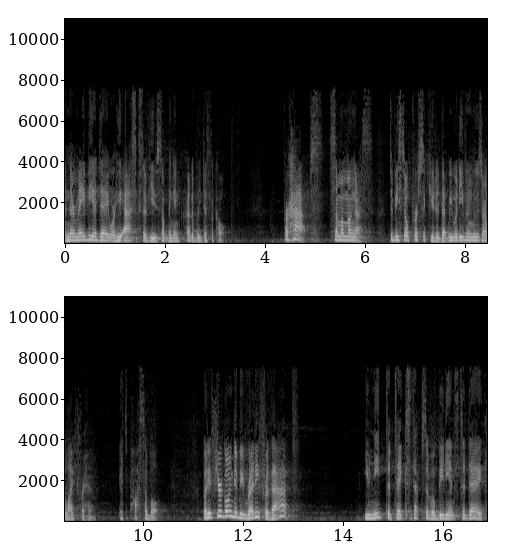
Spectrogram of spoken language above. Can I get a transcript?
And there may be a day where he asks of you something incredibly difficult. Perhaps some among us to be so persecuted that we would even lose our life for him. It's possible. But if you're going to be ready for that, you need to take steps of obedience today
